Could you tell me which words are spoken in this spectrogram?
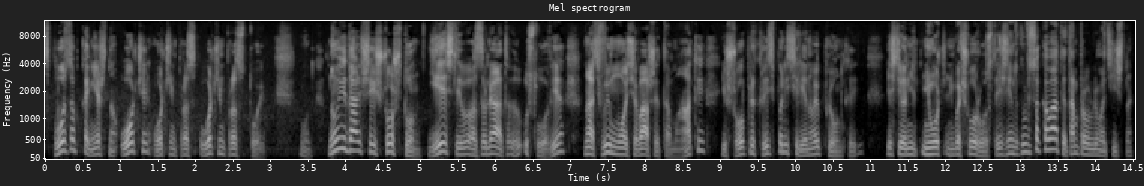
Способ, конечно, очень-очень прос- очень простой. Вот. Ну и дальше еще что? Если позволяют э, условия, значит, вы моете ваши томаты еще прикрыть полиэтиленовой пленкой. Если они не очень небольшого роста. Если они такие высоковатые, там проблематично.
